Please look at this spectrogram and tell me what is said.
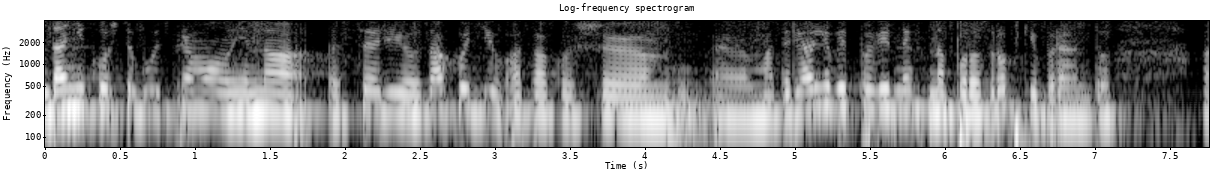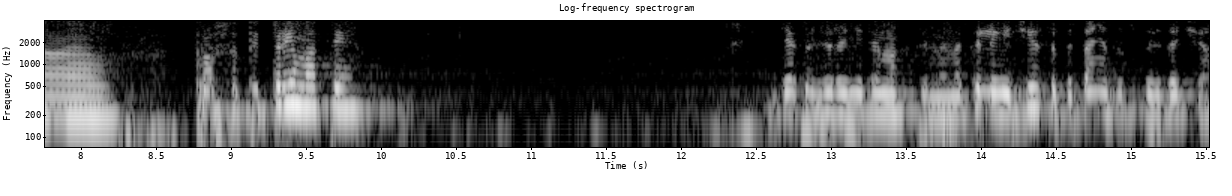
Дані кошти будуть спрямовані на серію заходів, а також е, е, матеріалів відповідних на по розробці бренду. Е, Прошу підтримати. Дякую, Вероніка Максимівна. Колеги, чи є запитання до доповідача?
